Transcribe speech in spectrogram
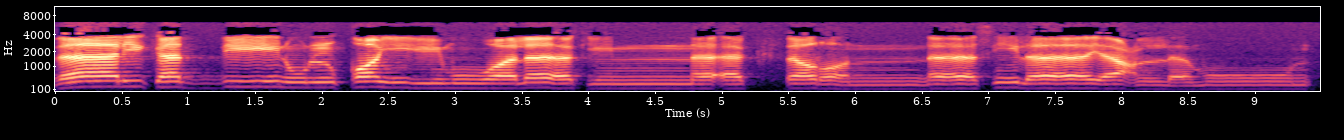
ذلك الدين القيم ولكن أكثر الناس لا يعلمون.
